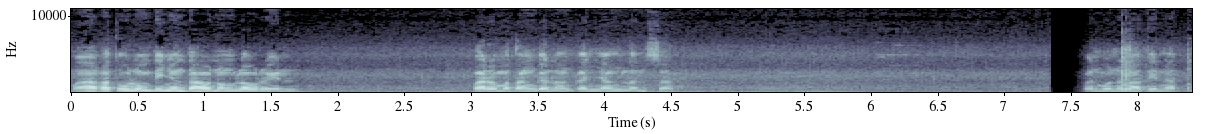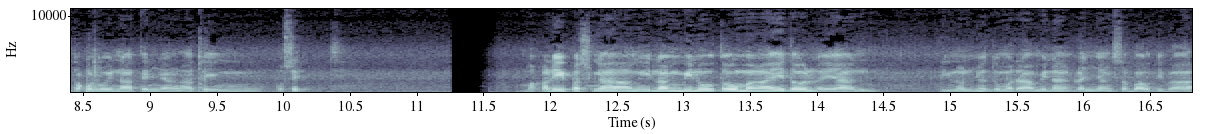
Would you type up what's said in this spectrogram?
Makakatulong din yung dahon ng laurel para matanggal ang kanyang lansa. Pan muna natin at pakuluin natin yung ating pusit. Makalipas nga ang ilang minuto mga idol, ayan. Tingnan nyo, dumarami na ang kanyang sabaw, di ba?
